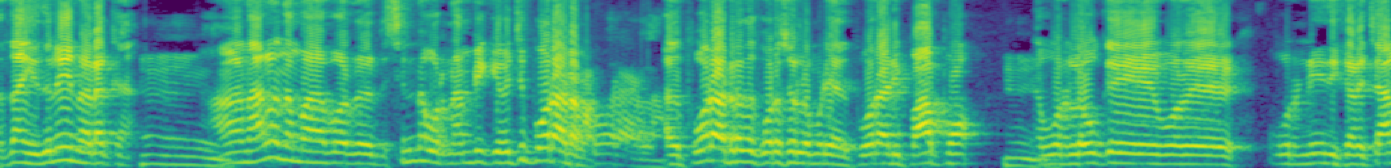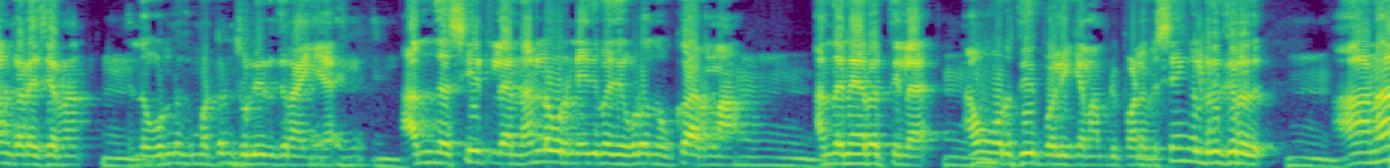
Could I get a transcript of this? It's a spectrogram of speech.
அதான் இதுலயும் நடக்கும். ஆனாலும் நம்ம ஒரு சின்ன ஒரு நம்பிக்கை வச்சு போராடலாம். அது போராடுறத குறை சொல்ல முடியாது. போராடி பார்ப்போம். ஓரளவுக்கு ஒரு ஒரு நீதி கிடைச்சாலும் கிடைச்சிடலாம். ம். இந்த ஒண்ணுக்கு மட்டும் சொல்லியிருக்கிறாங்க. அந்த சீட்ல நல்ல ஒரு நீதிபதி கூட வந்து உட்காரலாம். அந்த நேரத்துல. அவன் ஒரு தீர்ப்பு அளிக்கலாம். அப்படி பல விஷயங்கள் இருக்கிறது. ஆனா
